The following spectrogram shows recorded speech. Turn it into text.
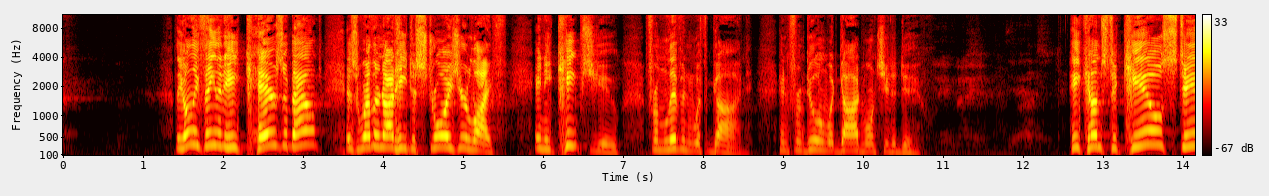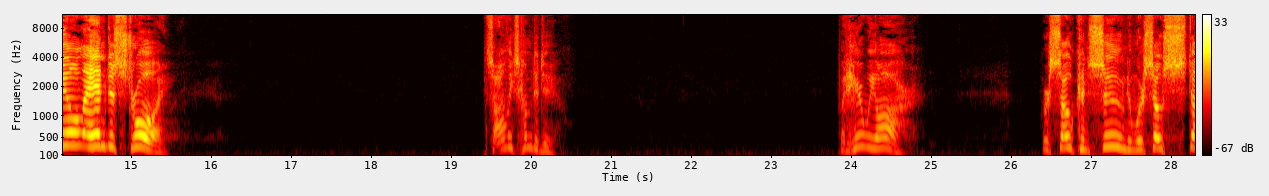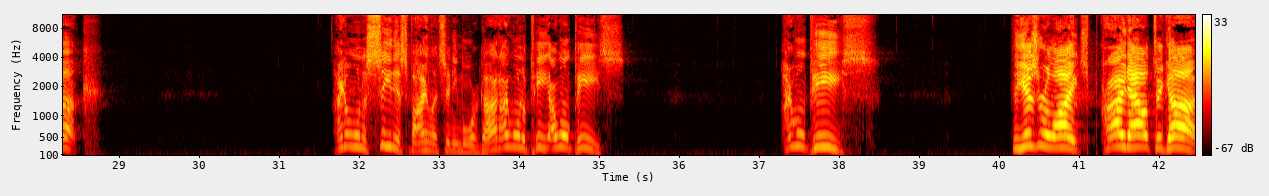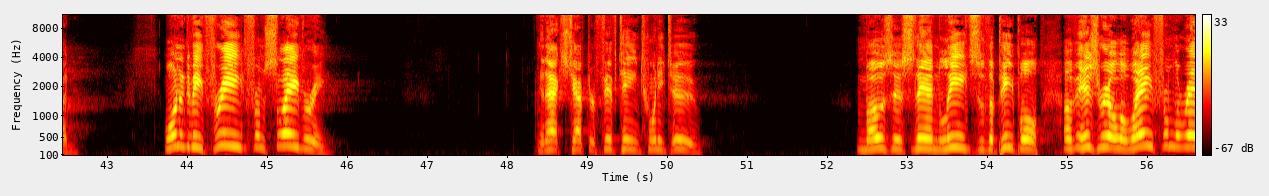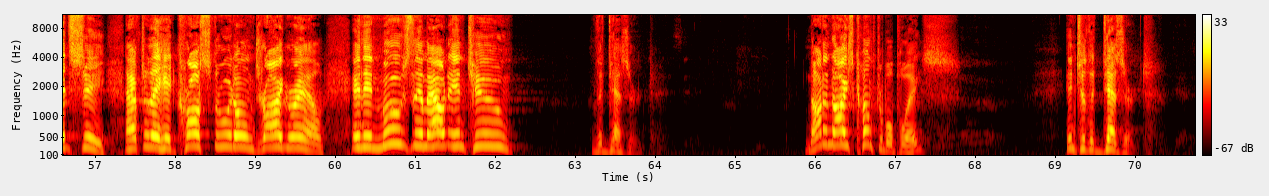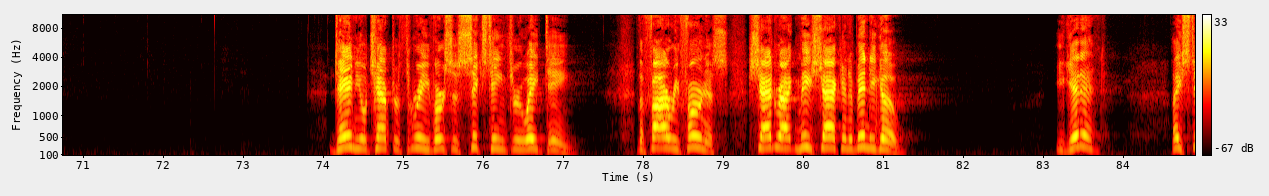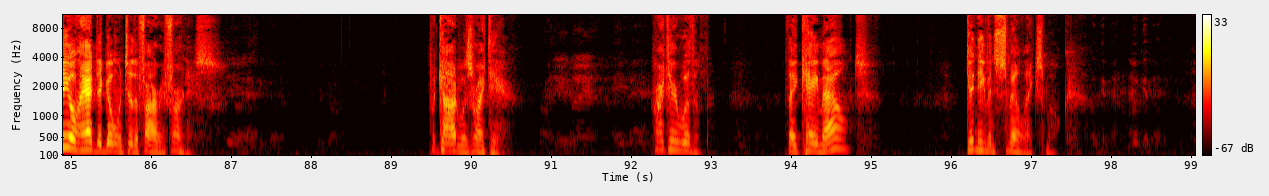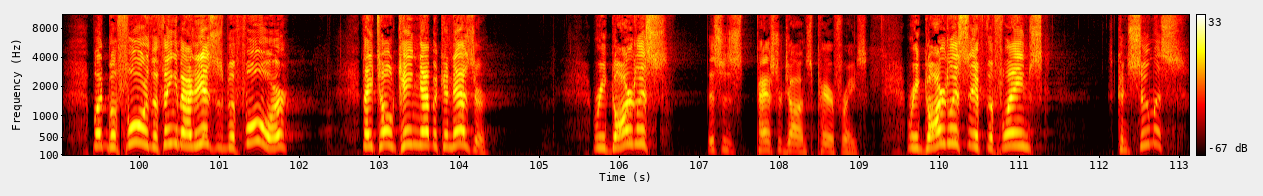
The only thing that he cares about is whether or not he destroys your life and he keeps you from living with God and from doing what God wants you to do. He comes to kill, steal, and destroy. That's all he's come to do. But here we are. We're so consumed and we're so stuck. I don't want to see this violence anymore, God. I want a peace. I want peace. I want peace. The Israelites cried out to God, wanted to be freed from slavery. In Acts chapter 15, 22, Moses then leads the people of Israel away from the Red Sea after they had crossed through it on dry ground and then moves them out into the desert. Not a nice, comfortable place into the desert. Daniel chapter 3, verses 16 through 18. The fiery furnace, Shadrach, Meshach, and Abednego. You get it? They still had to go into the fiery furnace. But God was right there. Right there with them. They came out, didn't even smell like smoke. But before, the thing about it is, is before they told King Nebuchadnezzar, regardless, this is Pastor John's paraphrase, regardless if the flames consume us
